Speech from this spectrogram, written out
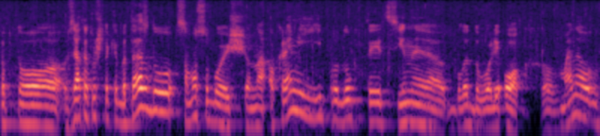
Тобто взяти ту ж таки Bethesda, само собою, що на окремі її продукти ціни були доволі ок. В мене в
